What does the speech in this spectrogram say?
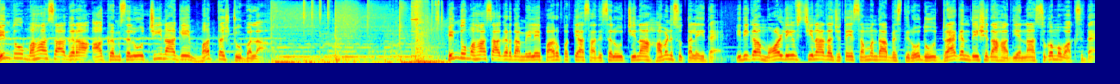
ಹಿಂದೂ ಮಹಾಸಾಗರ ಆಕ್ರಮಿಸಲು ಚೀನಾಗೆ ಮತ್ತಷ್ಟು ಬಲ. ಹಿಂದೂ ಮಹಾಸಾಗರದ ಮೇಲೆ ಪಾರುಪತ್ಯ ಸಾಧಿಸಲು ಚೀನಾ ಹವಣಿಸುತ್ತಲೇ ಇದೆ. ಇದೀಗ ಮಾಲ್ಡೀವ್ಸ್ ಚೀನಾದ ಜೊತೆ ಸಂಬಂಧ ಬೆಸೆದಿರೋದು ಡ್ರ್ಯಾಗನ್ ದೇಶದ ಹಾದಿಯನ್ನ ಸುಗಮವಾಗಿಸಿದೆ.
